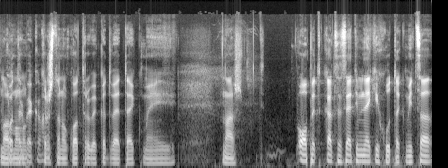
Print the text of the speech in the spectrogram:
Quarterbacka. krštenog kvotrbeka dve tekme i znaš, opet kad se setim nekih utakmica,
